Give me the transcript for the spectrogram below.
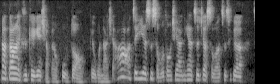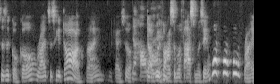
那当然是可以跟小朋友互动，可以问他一下啊，这页是什么东西啊？你看这叫什么？这是个这是狗狗，right？这是个 dog，right？你感受 dog 会发什么发什么声音？呜呜呜，right？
